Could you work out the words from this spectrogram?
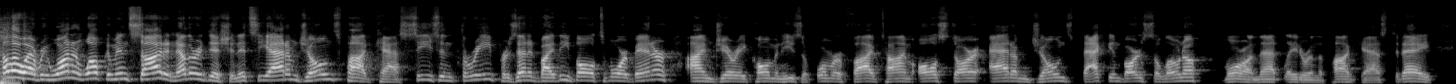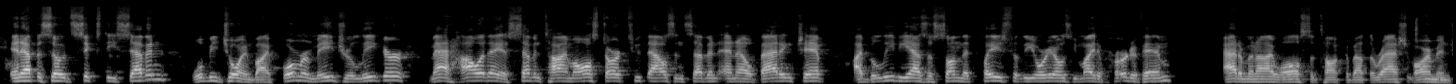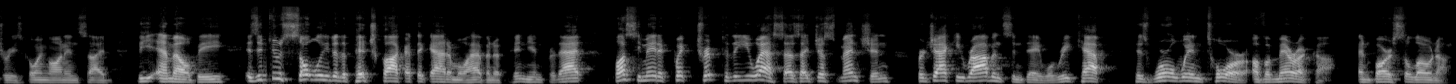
Hello, everyone, and welcome inside another edition. It's the Adam Jones Podcast, Season 3, presented by the Baltimore Banner. I'm Jerry Coleman. He's a former five time All Star Adam Jones back in Barcelona. More on that later in the podcast. Today, in episode 67, we'll be joined by former major leaguer Matt Holliday, a seven time All Star 2007 NL batting champ. I believe he has a son that plays for the Orioles. You might have heard of him. Adam and I will also talk about the rash of arm injuries going on inside the MLB. Is it due solely to the pitch clock? I think Adam will have an opinion for that. Plus, he made a quick trip to the U.S., as I just mentioned, for Jackie Robinson Day. We'll recap his whirlwind tour of America and Barcelona.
